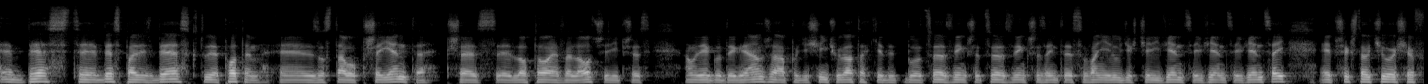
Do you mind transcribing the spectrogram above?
e, Brest, e, Brest Paryż Brest, które potem e, zostało przejęte przez Lotto Evelo, czyli przez Henri'ego de Grange'a, a po 10 latach, kiedy było coraz większe, coraz większe zainteresowanie, ludzie chcieli więcej, więcej, więcej, przekształciło się w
